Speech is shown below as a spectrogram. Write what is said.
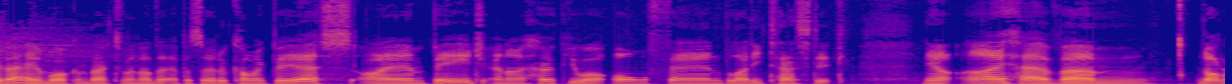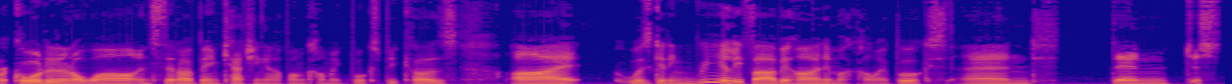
G'day and welcome back to another episode of Comic BS. I am Beej and I hope you are all fan bloody tastic. Now I have um, not recorded in a while. Instead, I've been catching up on comic books because I was getting really far behind in my comic books and then just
